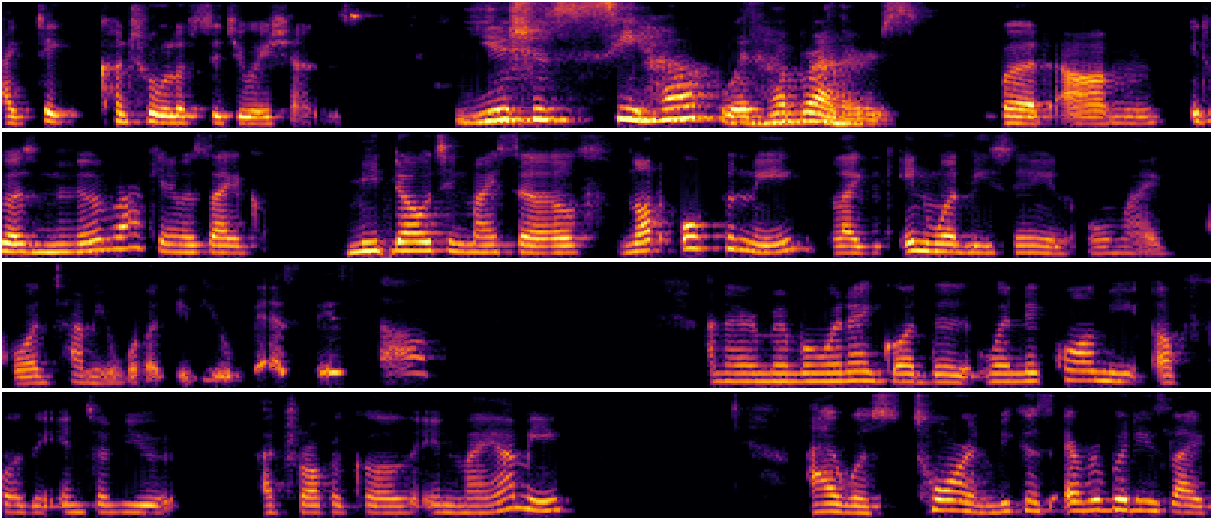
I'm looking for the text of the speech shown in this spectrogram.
I take control of situations. You should see her with her brothers. But um, it was nerve wracking. It was like me doubting myself, not openly, like inwardly saying, oh my God, Tammy, what if you mess this up? And I remember when I got the when they called me up for the interview at Tropical in Miami, I was torn because everybody's like,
